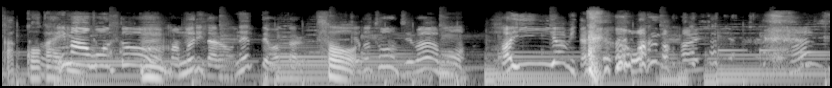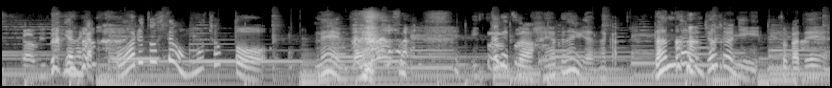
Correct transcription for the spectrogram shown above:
学校帰り今思うと、うん。まあ無理だろうねってわかる。そけど当時はもう「はいや」みたいな。終わるの「はいや」マジかみたいういやなんか終わるとしてももうちょっとねみたいな。1ヶ月は早くないみたいな。なんかだんだん徐々にとかで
